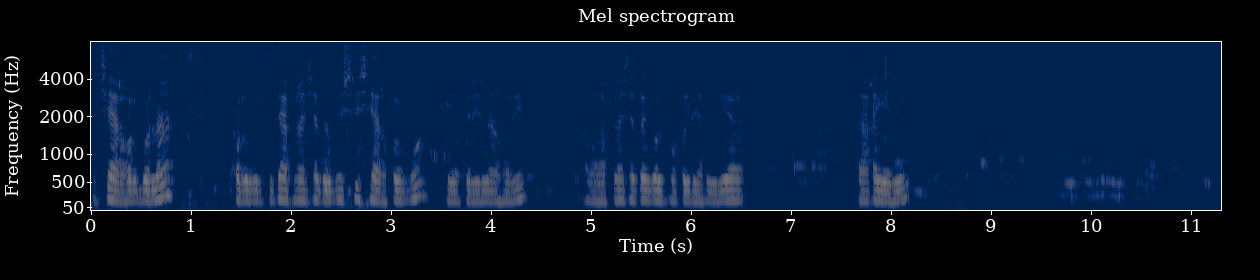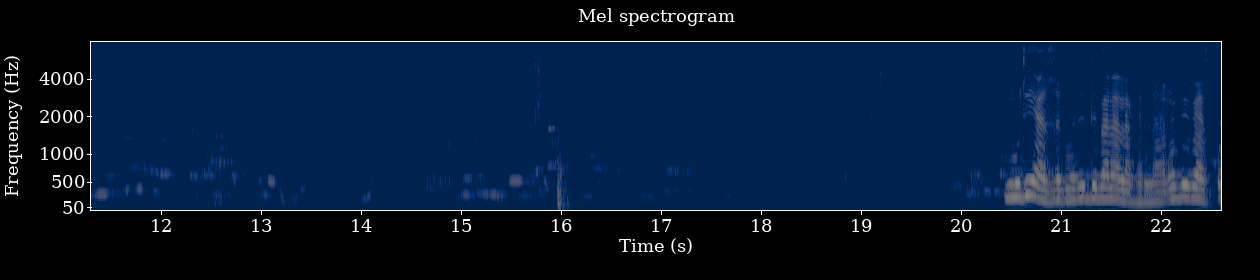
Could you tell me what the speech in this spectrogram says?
শেয়ার করব না, পরবর্তীতে আপনার সাথে অবশ্যই শেয়ার করব কে করি না করি। আর আপনার সাথে গল্প কইরা কইরা চা খাইয়ে নিই। মুড়ি আছে মুড়ি দিয়ে ভালো লাগে না রবিবার তো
